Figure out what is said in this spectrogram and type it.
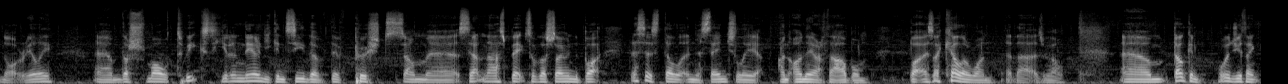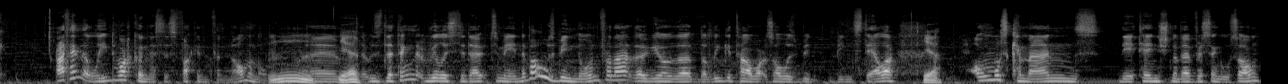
Not really. Um, there's small tweaks here and there, and you can see they've, they've pushed some uh, certain aspects of their sound, but this is still an essentially an unearthed album, but it's a killer one at that as well. Um, Duncan, what did you think? I think the lead work on this is fucking phenomenal. Mm, um, yeah, it was the thing that really stood out to me, and they've always been known for that. The, you know, the, the lead guitar work's always been, been stellar. Yeah, almost commands the attention of every single song,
